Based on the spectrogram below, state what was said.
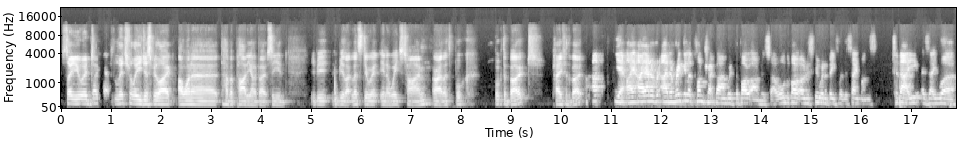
So you would literally just be like, I want to have a party on a boat. So you'd you'd be you'd be like, let's do it in a week's time. All right, let's book book the boat, pay for the boat. Yeah, I, I had a I had a regular contract going with the boat owners, so all the boat owners still want to be for the same ones today as they were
